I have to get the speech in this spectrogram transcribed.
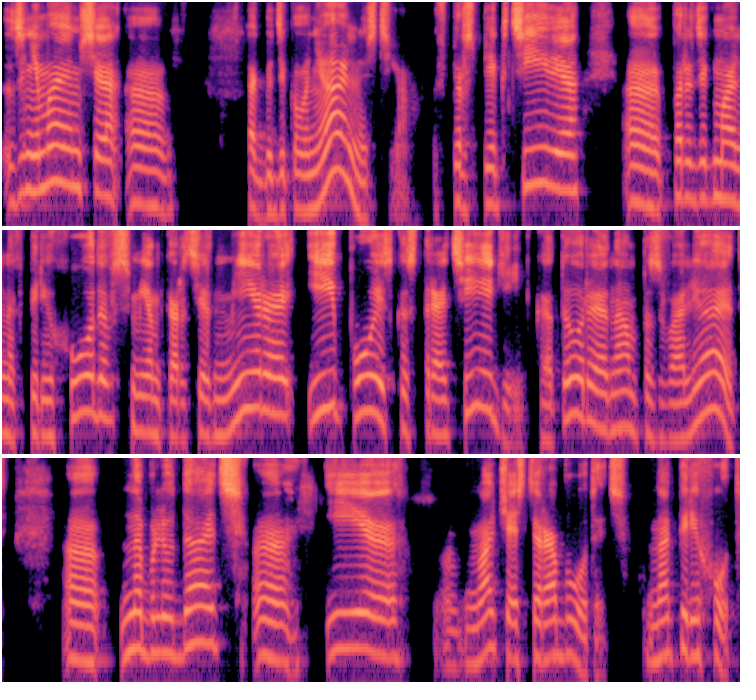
занимаемся э, как бы деколониальностью в перспективе парадигмальных переходов, смен картин мира и поиска стратегий, которые нам позволяют наблюдать и ну, отчасти работать на переход.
